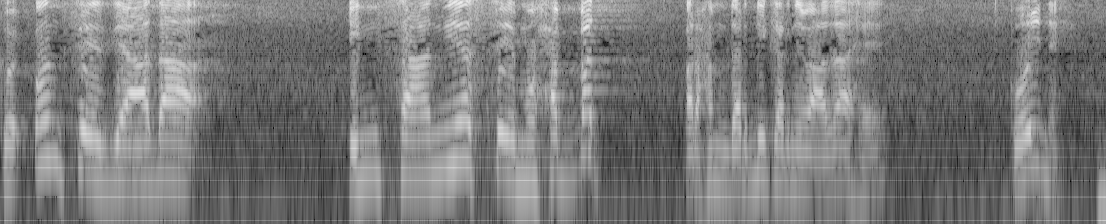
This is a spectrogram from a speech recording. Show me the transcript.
کوئی ان سے زیادہ انسانیت سے محبت اور ہمدردی کرنے والا ہے؟ کوئی نہیں۔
